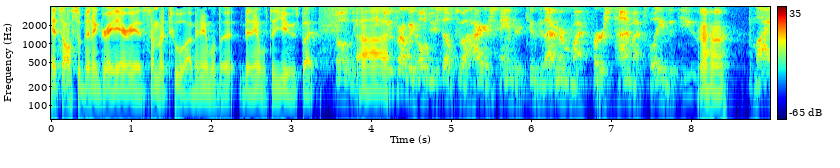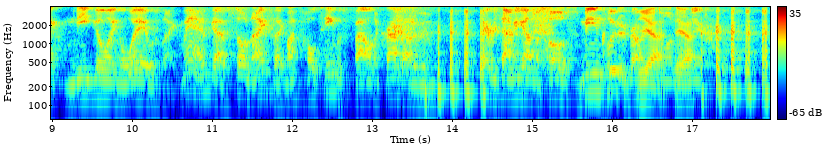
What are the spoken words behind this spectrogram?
it's also been a great area, some a tool I've been able to been able to use. But totally, uh, you probably hold yourself to a higher standard too. Because I remember my first time I played with you. Uh huh. My me going away was like, man, this guy was so nice. Like my whole team was fouling the crap out of him every time he got in the post, me included. Probably yeah, yeah.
